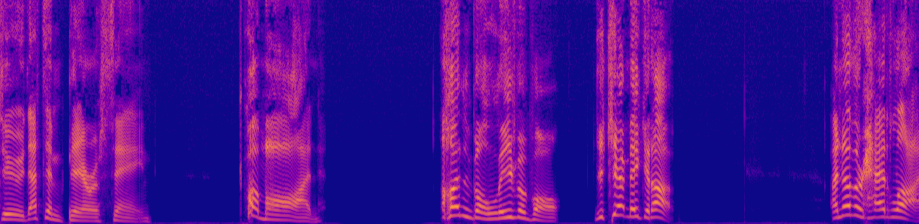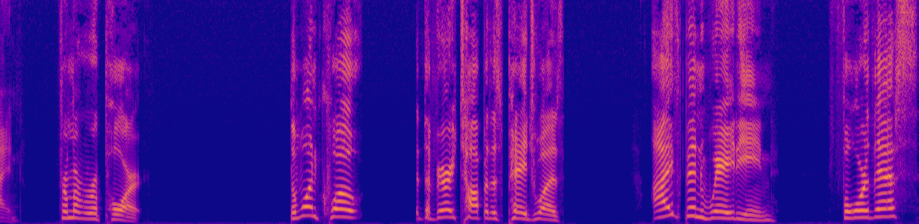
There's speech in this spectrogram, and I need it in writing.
Dude, that's embarrassing. Come on. Unbelievable. You can't make it up. Another headline from a report. The one quote at the very top of this page was I've been waiting for this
